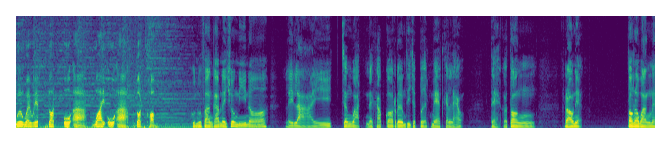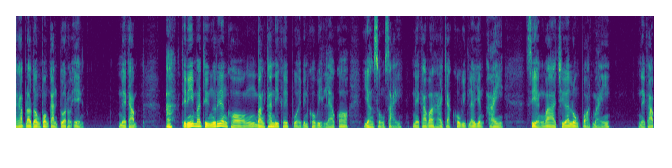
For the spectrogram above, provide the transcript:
www.oryor.com คุณผู้ฟังครับในช่วงนี้เนาะหลายๆ จังหวัดนะครับ ก็เริ่มที่จะเปิดแมสกันแล้ว แต่ก็ต้องเราเนี่ยต้องระวังนะครับ เราต้องป้องกันตัวเราเองนะครับ อะทีนี้มาถึงเรื่องของบางท่านที่เคยป่วยเป็นโควิด แล้วก็ยังสงสัยนะครับว่าหายจากโควิด แล้วยังไอ เสี่ยงว่าเชื้อลงปอดไหมนะครับ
